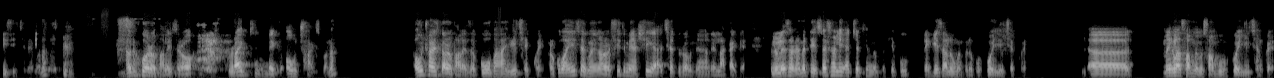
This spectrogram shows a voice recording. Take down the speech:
သိစေချင်တယ်ပေါ့နော်နောက်တစ်ခုကတော့ဗာလဲဆိုတော့ right to make own choice ပေါ့နော် own choice ကတော့ဗာလဲဆိုတော့ကိုယ်ပိုင်ရွေးချယ်ခွင့်ကိုယ်ပိုင်ရွေးချယ်ခွင့်ကတော့ရှိသမျှရှေ့ရအချက်တော်တော်များများနဲ့လာကြိုက်တယ် ဘယ်လိုလဲဆိုတော့ number 1 sexually active ဖြစ်မှာမဖြစ်ဘူးလင်ကိစ္စလုံးမှာမလုပ်ဘူးကိုယ်ရွေးချယ်ခွင့်အာမင်္ဂလာဆောင်မယ်မဆောင်ဘူးကိုယ်ရွေးချယ်ခွင့်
